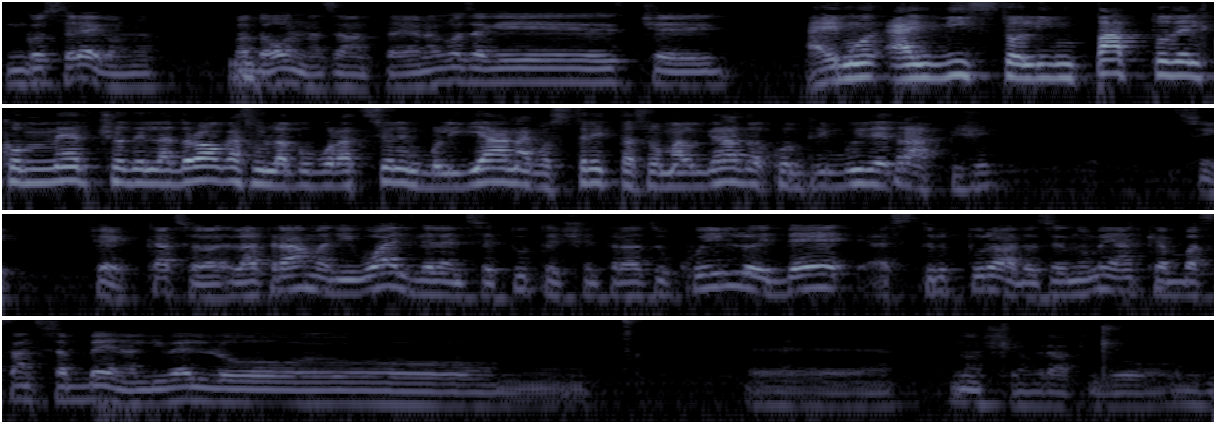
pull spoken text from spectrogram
In Ghost Recon? Madonna santa, è una cosa che cioè Hai, mo- hai visto l'impatto del commercio della droga sulla popolazione boliviana costretta suo malgrado a contribuire ai traffici? Sì, cioè, cazzo, la, la trama di Wildlands è tutta incentrata su quello ed è strutturata, secondo me, anche abbastanza bene a livello mm, eh, non scenografico, come si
